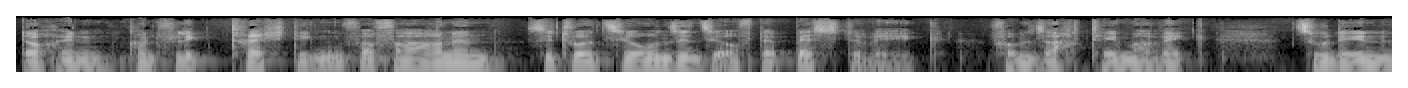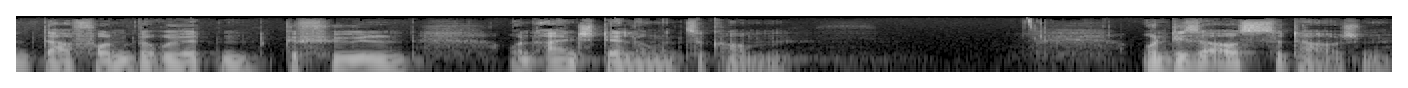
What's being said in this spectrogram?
Doch in konfliktträchtigen, verfahrenen Situationen sind sie oft der beste Weg vom Sachthema weg zu den davon berührten Gefühlen und Einstellungen zu kommen. Und diese auszutauschen.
